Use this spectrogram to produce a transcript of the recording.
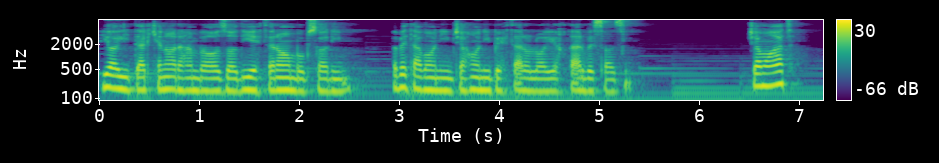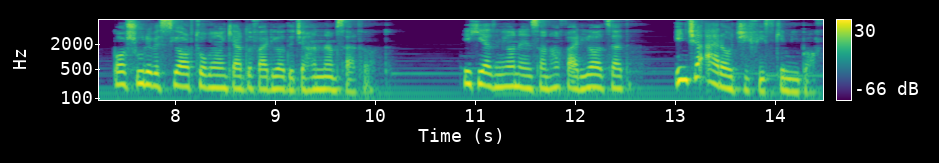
بیایید در کنار هم به آزادی احترام بگذاریم و بتوانیم جهانی بهتر و لایقتر بسازیم. جماعت با شور بسیار تقیان کرد و فریاد جهنم سر داد. یکی از میان انسانها فریاد زد این چه عراجیفی است که میبافت؟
